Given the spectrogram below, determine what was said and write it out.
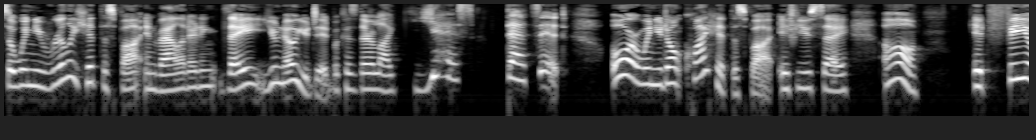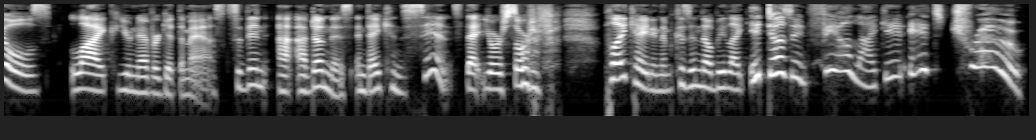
So when you really hit the spot in validating they you know you did because they're like yes that's it. Or when you don't quite hit the spot if you say oh it feels like you never get the mask. So then I, have done this and they can sense that you're sort of placating them because then they'll be like, it doesn't feel like it. It's true.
